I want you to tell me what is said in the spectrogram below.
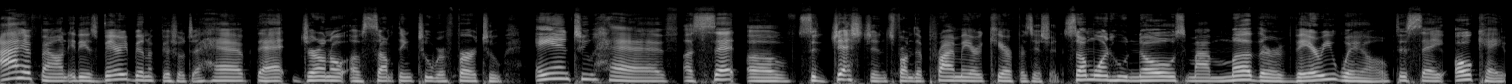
I have found it is very beneficial to have that journal of something to refer to and to have a set of suggestions from the primary care physician, someone who knows my mother very well, to say, okay,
